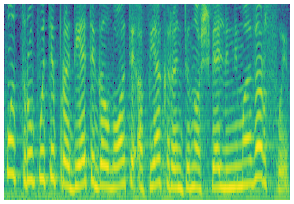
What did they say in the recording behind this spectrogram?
po truputį pradėti galvoti apie karantino švelninimą verslui.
